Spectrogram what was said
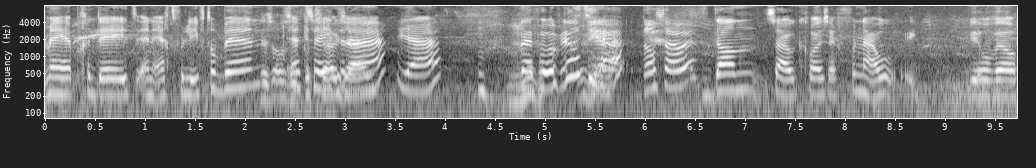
mee heb gedate en echt verliefd op ben, Dus als ik et het zou zijn? Ja. Bijvoorbeeld, ja. Ja, Dan zou het? Dan zou ik gewoon zeggen van nou, ik wil wel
